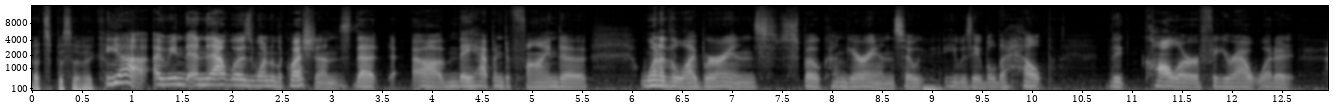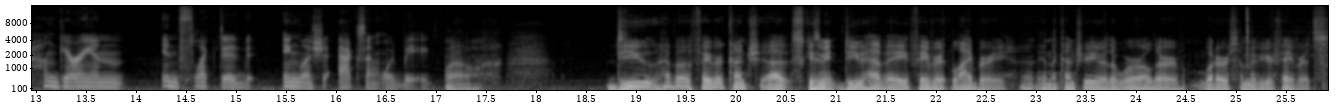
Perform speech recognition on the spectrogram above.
That's specific. yeah, I mean, and that was one of the questions that um, they happened to find. A, one of the librarians spoke Hungarian, so he was able to help the caller figure out what a Hungarian inflected English accent would be. Wow. Do you have a favorite country? Uh, excuse me. Do you have a favorite library in the country or the world, or what are some of your favorites?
